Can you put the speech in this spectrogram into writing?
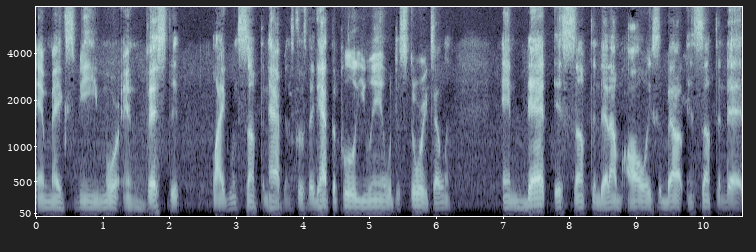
and makes me more invested. Like when something happens, because they have to pull you in with the storytelling and that is something that I'm always about, and something that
